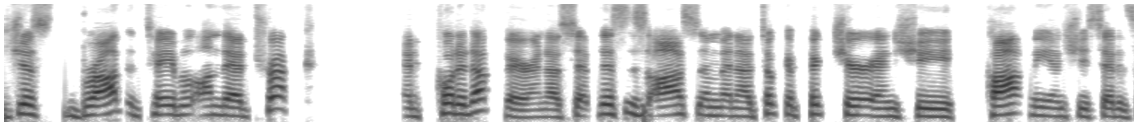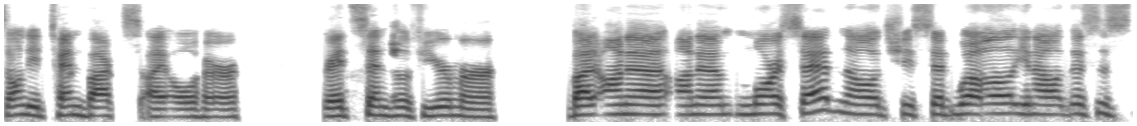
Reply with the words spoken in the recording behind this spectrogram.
just brought the table on their truck and put it up there. And I said, "This is awesome." And I took a picture, and she caught me, and she said, "It's only ten bucks I owe her." Great sense of humor. But on a on a more sad note, she said, "Well, you know, this is,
